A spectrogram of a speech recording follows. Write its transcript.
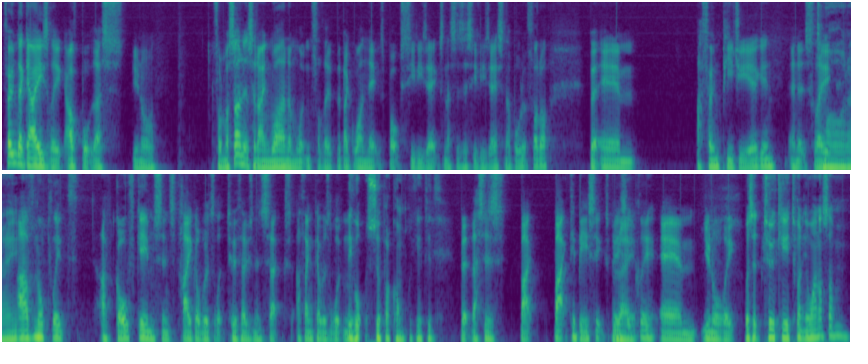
found a guy's like I've bought this, you know, for my son. It's a Rang One. I'm looking for the the big one, the Xbox Series X, and this is the Series S, and I bought it for her. But um, I found PGA again, and it's like All right. I've not played a golf game since Tiger Woods like 2006. I think I was looking they got super complicated. but this is back back to basics basically. Um, you know, like Was it 2K21 or something?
